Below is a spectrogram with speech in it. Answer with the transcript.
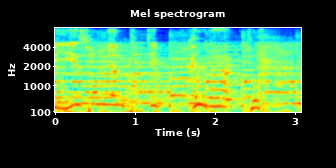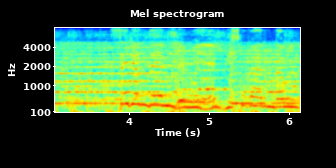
우리 송년 특집 가요가 좋아 세련된 외모에 미소가 아름다운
